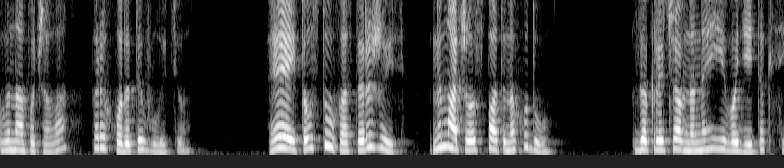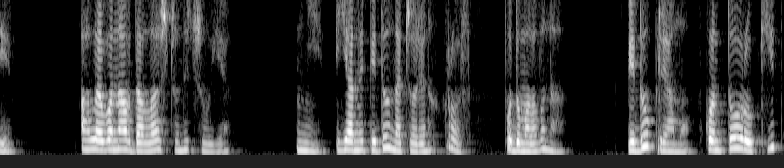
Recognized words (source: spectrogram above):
Вона почала переходити вулицю. Гей, товстуха, стережись, нема чого спати на ходу. закричав на неї водій таксі. Але вона вдала, що не чує. Ні, я не піду на Чорінг Крос, подумала вона. Піду прямо в контору Кіт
